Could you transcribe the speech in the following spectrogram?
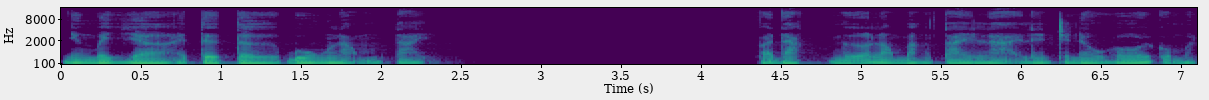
Nhưng bây giờ hãy từ từ buông lỏng tay và đặt ngửa lòng bàn tay lại lên trên đầu gối của mình.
